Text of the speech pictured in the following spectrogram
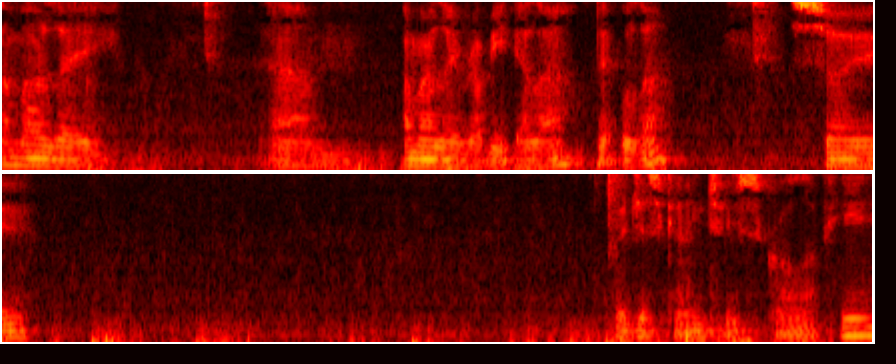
Amarle, um, Amarle Rabbi Ella Le'ula. So we're just going to scroll up here.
